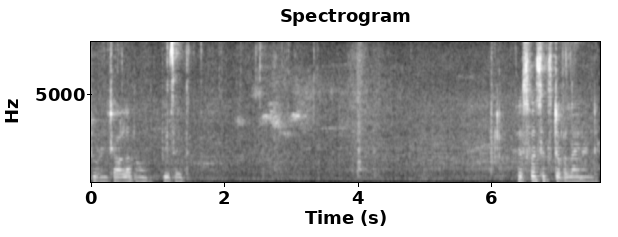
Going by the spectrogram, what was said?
చూడండి చాలా బాగుంది పీస్ అయితే. Just for six double nine అండి.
